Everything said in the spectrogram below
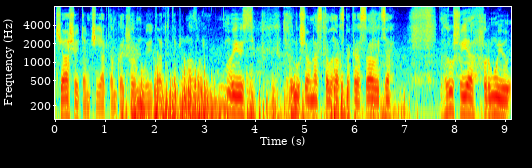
чашею там, чи як там кажуть, формує, так, так і назва. Ну і ось груша у нас талгарська красавиця. Грушу я формую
